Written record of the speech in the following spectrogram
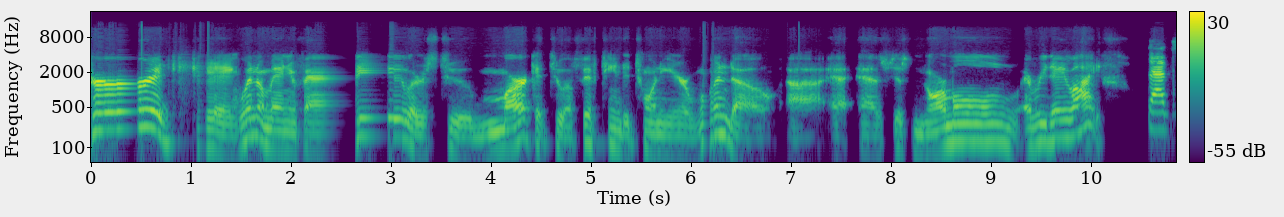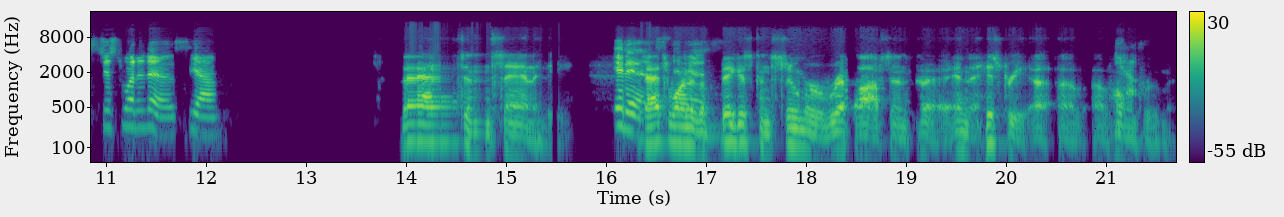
encouraging window manufacturers to market to a 15 to 20 year window uh, as just normal everyday life. That's just what it is. Yeah. That's insanity. It is. That's one of the biggest consumer ripoffs in uh, in the history of, of, of home Yeah. improvement.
